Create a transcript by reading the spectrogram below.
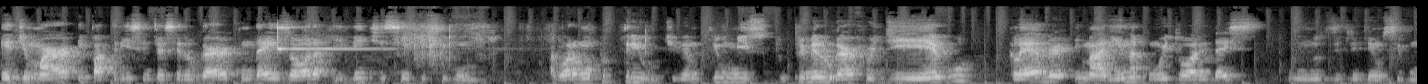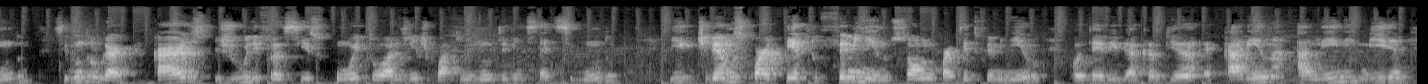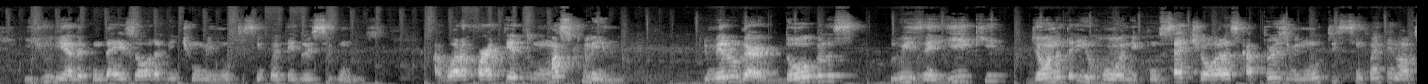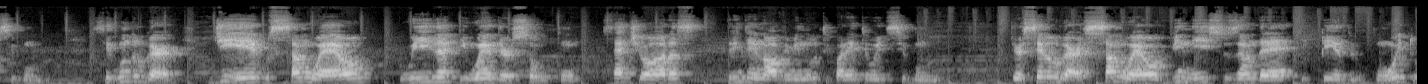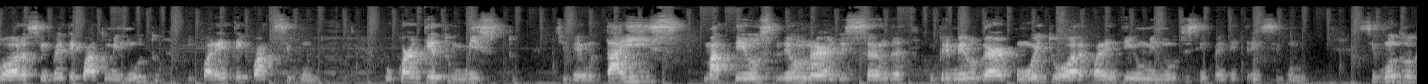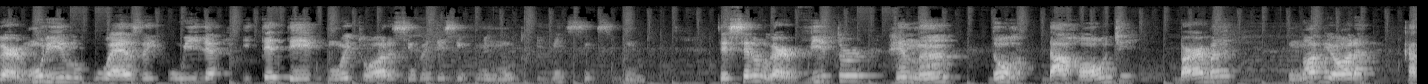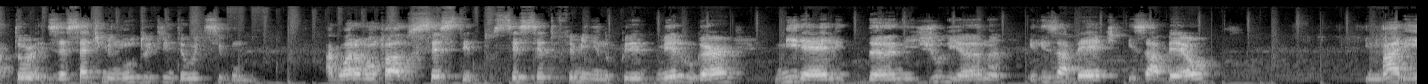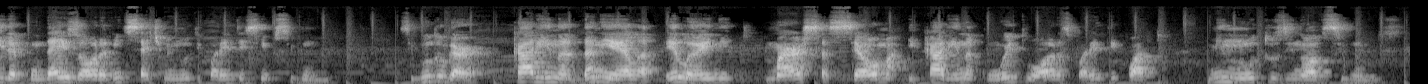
Edmar e Patrícia em terceiro lugar com 10 horas e 25 segundos. Agora vamos para o trio, tivemos trio misto. Em primeiro lugar foi Diego, Kleber e Marina com 8 horas e 10 minutos e 31 segundos. Segundo lugar, Carlos, Júlia e Francisco com 8 horas, 24 minutos e 27 segundos. E tivemos quarteto feminino, só um quarteto feminino, onde teve a campeã é Karina, Aline, Miriam e Juliana com 10 horas, 21 minutos e 52 segundos. Agora quarteto masculino. Primeiro lugar, Douglas, Luiz Henrique, Jonathan e Rony com 7 horas, 14 minutos e 59 segundos. Segundo lugar, Diego, Samuel, William e Wenderson com 7 horas, 39 minutos e 48 segundos. Terceiro lugar, Samuel, Vinícius, André e Pedro, com 8 horas, 54 minutos e 44 segundos. O quarteto misto, tivemos Thaís, Matheus, Leonardo e Sandra em primeiro lugar com 8 horas, 41 minutos e 53 segundos. Segundo lugar, Murilo, Wesley, William e TT com 8 horas, 55 minutos e 25 segundos. Terceiro lugar, Vitor, Renan, do, da Hold Bárbara, com 9 horas, 14, 17 minutos e 38 segundos. Agora vamos falar do sexteto. Sexteto feminino. Primeiro lugar, Mirelle, Dani, Juliana, Elizabeth, Isabel e Marília com 10 horas, 27 minutos e 45 segundos. Segundo lugar, Karina, Daniela, Elaine, Marcia, Selma e Karina com 8 horas, 44 minutos e 9 segundos.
